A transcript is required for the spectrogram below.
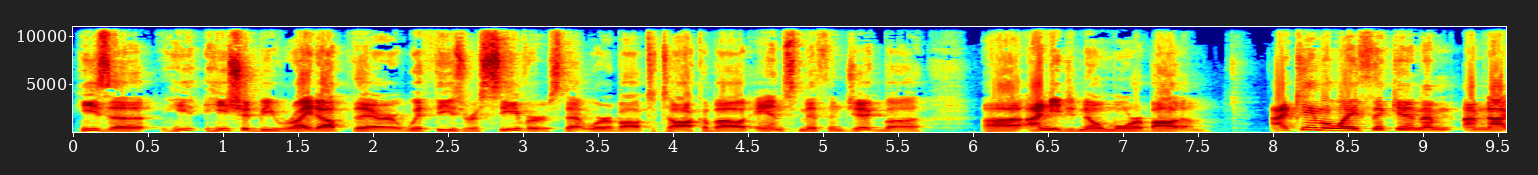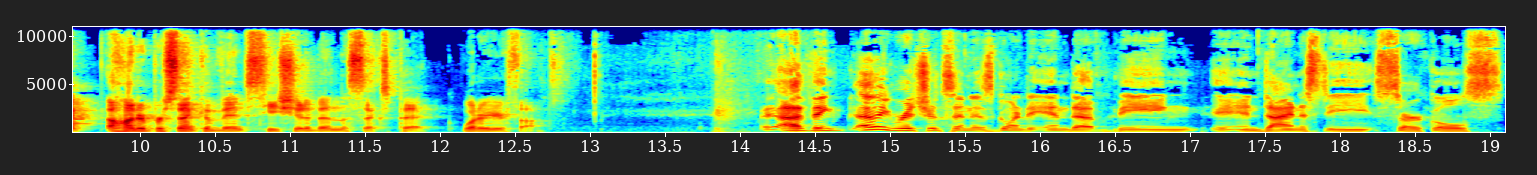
he's a he, he should be right up there with these receivers that we're about to talk about and Smith-Njigba, uh, I need to know more about him. I came away thinking I'm I'm not 100 percent convinced he should have been the sixth pick. What are your thoughts? I think I think Richardson is going to end up being in dynasty circles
